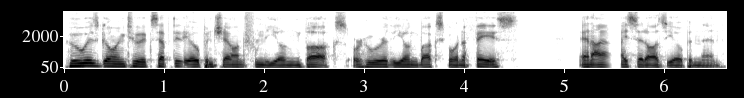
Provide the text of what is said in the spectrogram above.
who is going to accept the open challenge from the Young Bucks, or who are the Young Bucks going to face? And I, I said Aussie Open. Then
